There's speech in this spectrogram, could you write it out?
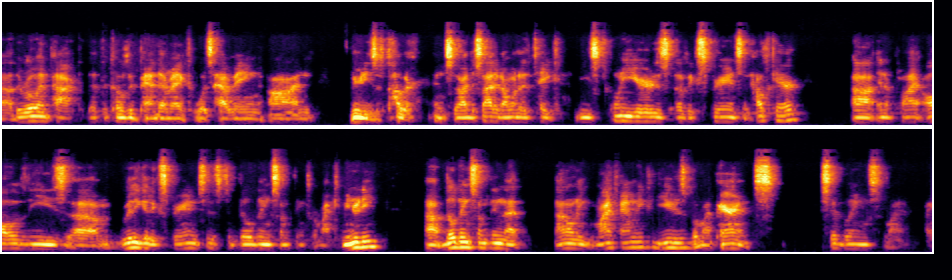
uh, the real impact that the COVID pandemic was having on communities of color. And so I decided I wanted to take these 20 years of experience in healthcare uh, and apply all of these um, really good experiences to building something for my community, uh, building something that not only my family could use, but my parents, siblings, my, my,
